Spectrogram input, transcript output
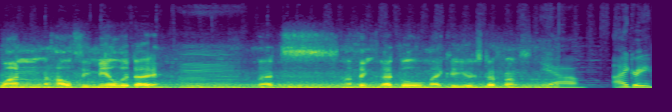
one healthy meal a day. mm, That's, I think that will make a huge difference. yeah, I agree.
